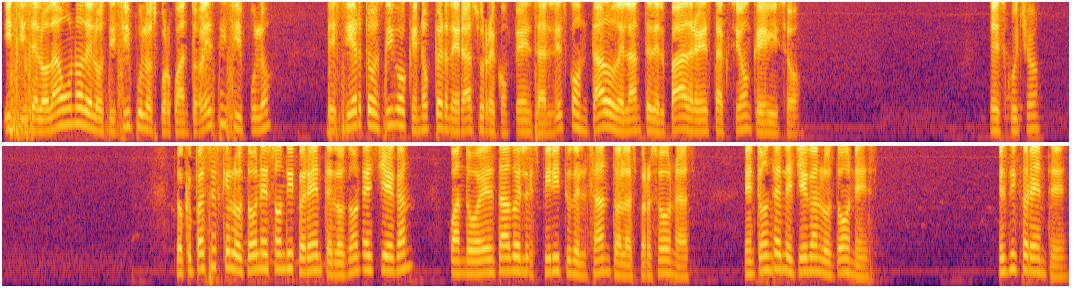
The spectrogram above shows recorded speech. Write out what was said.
Y si se lo da a uno de los discípulos por cuanto es discípulo, de cierto os digo que no perderá su recompensa. Le es contado delante del Padre esta acción que hizo. ¿Escucho? Lo que pasa es que los dones son diferentes. Los dones llegan cuando es dado el Espíritu del Santo a las personas. Entonces les llegan los dones. Es diferente.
